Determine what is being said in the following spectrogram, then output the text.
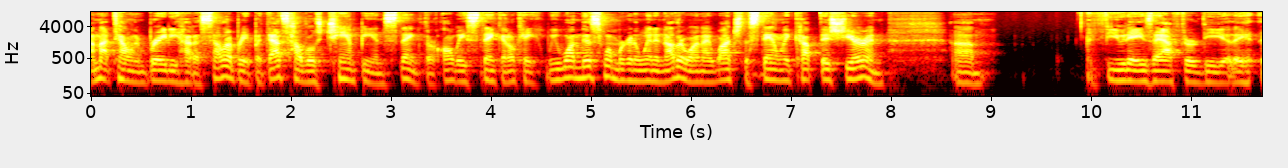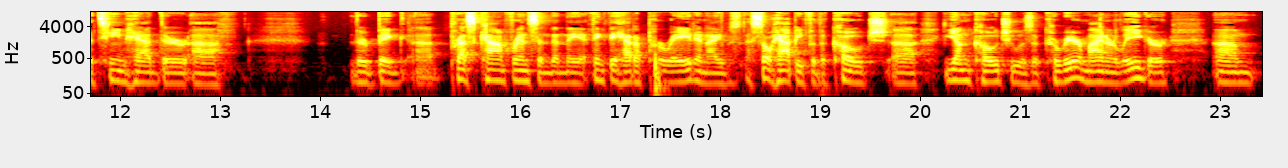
I'm not telling Brady how to celebrate, but that's how those champions think. They're always thinking, okay, we won this one. We're going to win another one. I watched the Stanley Cup this year and, um, a few days after the, they, the team had their, uh, their big uh, press conference, and then they I think they had a parade, and I was so happy for the coach, uh, young coach who was a career minor leaguer. Um,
